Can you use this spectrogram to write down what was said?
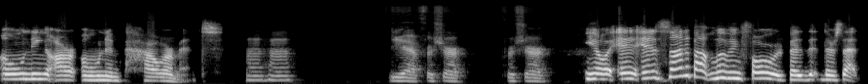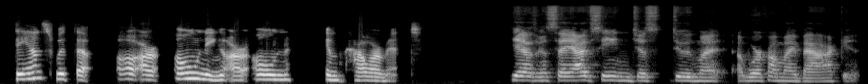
owning our own empowerment. Mm-hmm. Yeah, for sure. For sure. You know, and, and it's not about moving forward, but th- there's that dance with the uh, our owning our own empowerment. Yeah, I was gonna say I've seen just doing my uh, work on my back, and,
